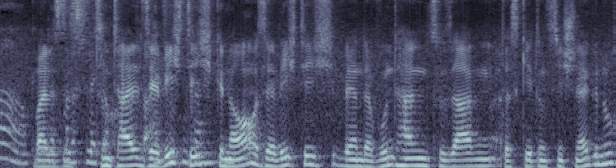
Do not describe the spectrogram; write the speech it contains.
Ah, okay, Weil es ist zum Teil sehr wichtig, kann. genau, sehr wichtig, während der Wundheilung zu sagen, das geht uns nicht schnell genug.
